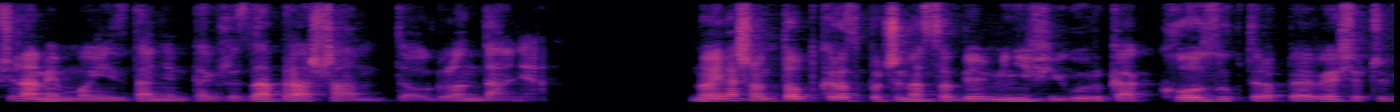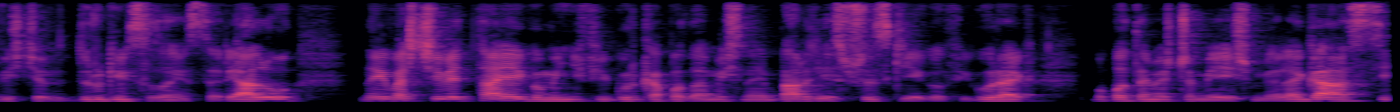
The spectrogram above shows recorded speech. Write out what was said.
przynajmniej moim zdaniem, także zapraszam do oglądania. No i naszą topkę rozpoczyna sobie minifigurka Kozu, która pojawiła się oczywiście w drugim sezonie serialu. No i właściwie ta jego minifigurka podoba mi się najbardziej z wszystkich jego figurek, bo potem jeszcze mieliśmy Legacy,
